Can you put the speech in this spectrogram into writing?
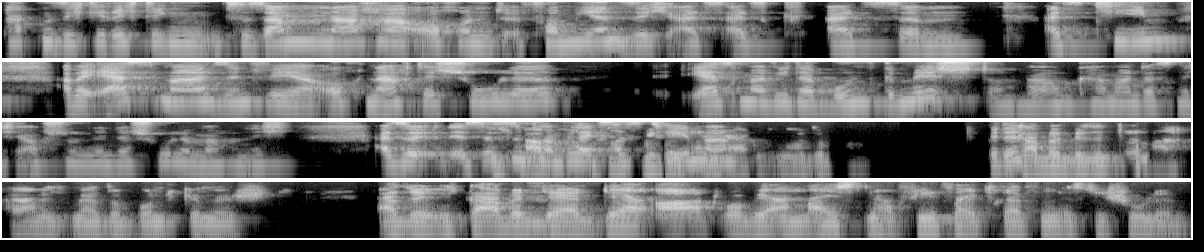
packen sich die Richtigen zusammen nachher auch und formieren sich als, als, als, ähm, als Team. Aber erstmal sind wir ja auch nach der Schule erstmal wieder bunt gemischt. Und warum kann man das nicht auch schon in der Schule machen? Ich, also es ist ich ein komplexes Thema. Bitte? Ich glaube, wir sind danach gar nicht mehr so bunt gemischt. Also ich glaube, der, der Ort, wo wir am meisten auf Vielfalt treffen, ist die Schule.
